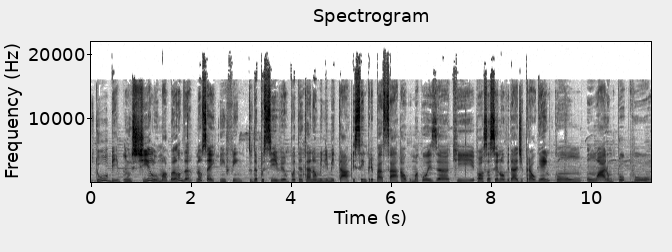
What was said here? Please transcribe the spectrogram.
YouTube, um estilo, uma banda, não sei. Enfim, tudo é possível. Vou tentar não me limitar e sempre passar alguma coisa que possa ser novidade para alguém com um ar um pouco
